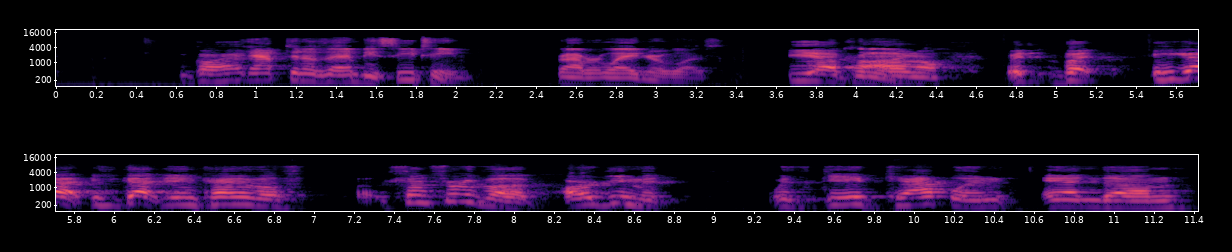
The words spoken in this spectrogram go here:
go ahead. captain of the NBC team. Robert Wagner was. Yeah, I don't know, but but he got he got in kind of a some sort of a argument with Gabe Kaplan, and um,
